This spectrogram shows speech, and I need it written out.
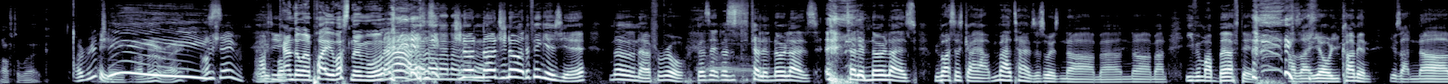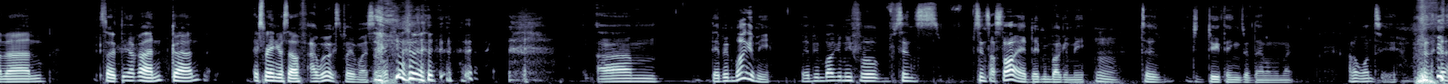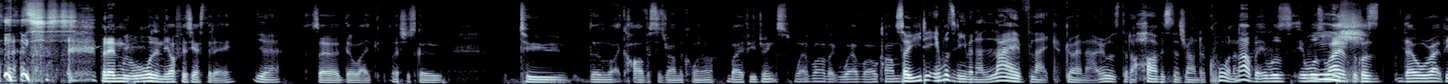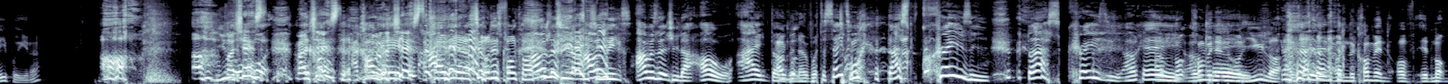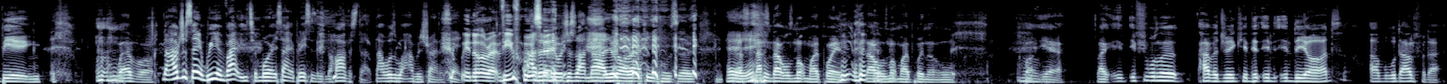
after work. Oh, really? I know, right? Oh, shame. After you, but- Cam don't want to party with us no more. Nah, No, no, no, do you know? no, No, no. do you know what the thing is? Yeah, no, no, no, for real. There's it. There's telling no lies. telling no lies. We've asked this guy out mad times. It's always nah, man, nah, man. Even my birthday, I was like, "Yo, you coming?" He was like, "Nah, man." So yeah, go on, go on. Explain yourself. I will explain myself. um, they've been bugging me. They've been bugging me for since since I started. They've been bugging me Mm. to, to do things with them, and I'm like, I don't want to. but then we were all in the office yesterday, Yeah. so they were like, let's just go to the like harvesters around the corner, buy a few drinks, whatever. I was like, whatever, I'll come. So you did. It wasn't even a live like going out. It was to the harvesters around the corner. no, but it was it was live because they're all right people, you know. Oh, oh You my chest, what? my I can't- chest. I can't My hear. chest. I can't hear. I sit on this podcast. I was literally like, I two was, weeks. I was literally like, oh, I don't I'm even know what to say to that. That's crazy. That's crazy. Okay. I'm not commenting on you lot. I'm commenting on the comment of it not being whatever. No, I was just saying we invite you to more exciting places than the Harvester. That was what I was trying to say. We're not alright people. I so- don't know. It was just like, nah, you're not right people. So hey, That's, that's, that was not my point. That was not my point at all. But yeah, like if, if you want to have a drink in, in in the yard, I'm all down for that.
